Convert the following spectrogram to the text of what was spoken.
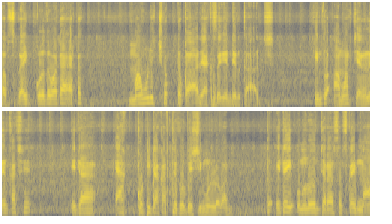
সাবস্ক্রাইব করে দেওয়াটা একটা মামুলি ছোট্ট কাজ, এক সেকেন্ডের কাজ। কিন্তু আমার চ্যানেলের কাছে এটা এক কোটি টাকার থেকেও বেশি মূল্যবান। তো এটাই অনুরোধ, যারা সাবস্ক্রাইব না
